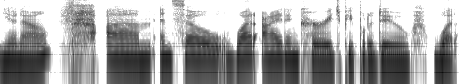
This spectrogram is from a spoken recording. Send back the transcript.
you know? Um, and so, what I'd encourage people to do, what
